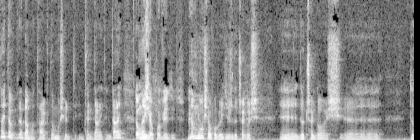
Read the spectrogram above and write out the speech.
no i to wiadomo, tak, to musi i tak dalej, i tak dalej. to No i- musiał powiedzieć. No musiał powiedzieć, że do czegoś, yy, do czegoś, yy, to,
